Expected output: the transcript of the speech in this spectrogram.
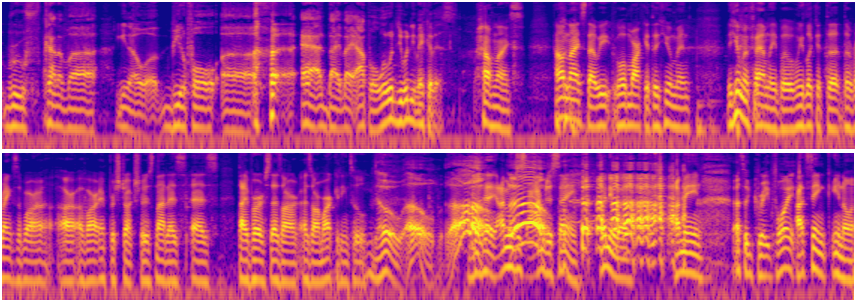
roof, kind of a you know beautiful uh, ad by, by Apple. What would you what do you make of this? How nice. How nice that we will market the human the human family, but when we look at the, the ranks of our, our of our infrastructure, it's not as as diverse as our as our marketing tool. No, oh, oh, But hey, I'm just I'm just saying. Anyway, I mean, that's a great point. I think you know,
